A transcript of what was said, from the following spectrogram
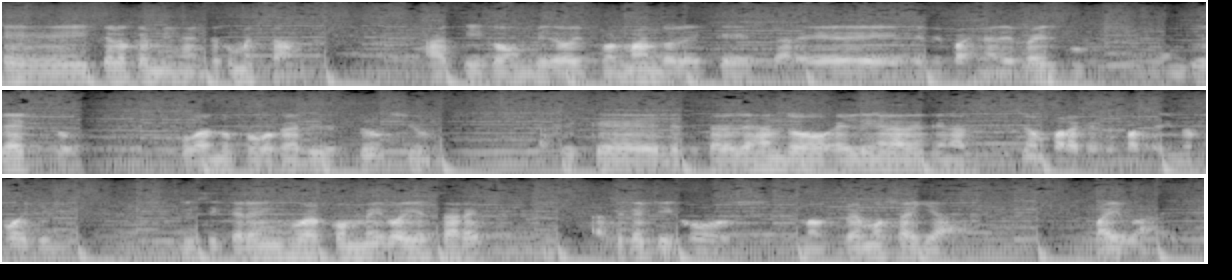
Eh, ¿Qué es lo que mi gente? ¿Cómo están? Aquí con un video informándoles que estaré en mi página de Facebook en directo jugando un poco de Destruction. Así que les estaré dejando el link en la, en la descripción para que se pasen y me apoyen. Y si quieren jugar conmigo, ahí estaré. Así que chicos, nos vemos allá. Bye bye.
